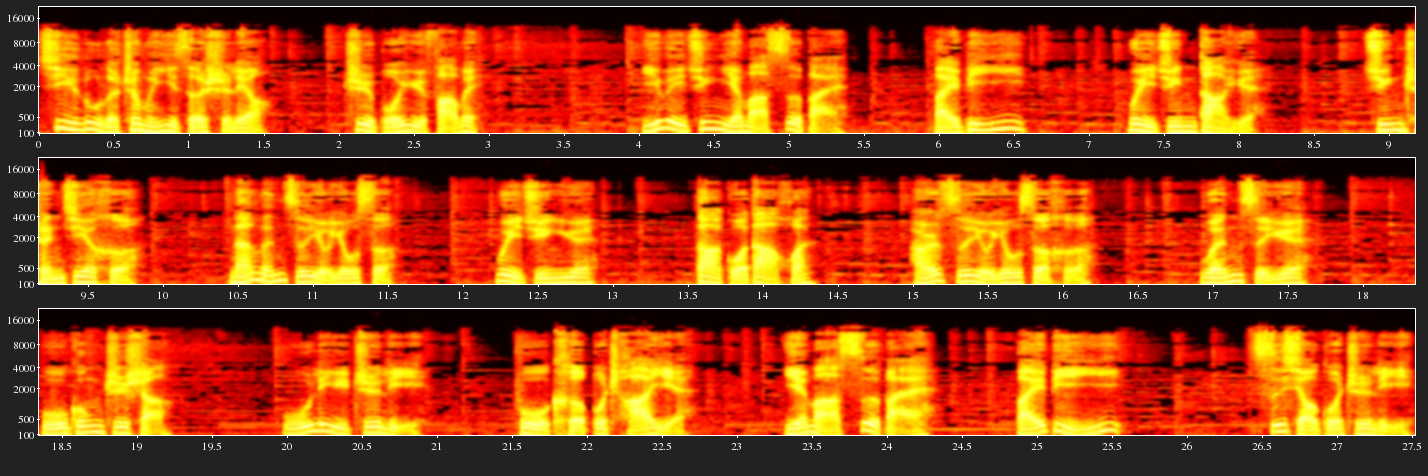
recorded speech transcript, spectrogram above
记录了这么一则史料：智伯欲伐魏，一魏军野马四百，百臂一。魏军大悦，君臣皆贺。南文子有忧色。魏君曰：“大国大欢，儿子有忧色何？”文子曰：“无功之赏，无利之礼，不可不察也。野马四百，白璧一，此小国之礼，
